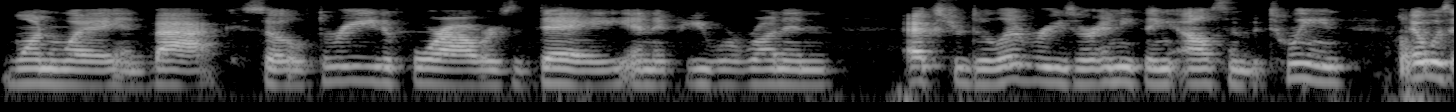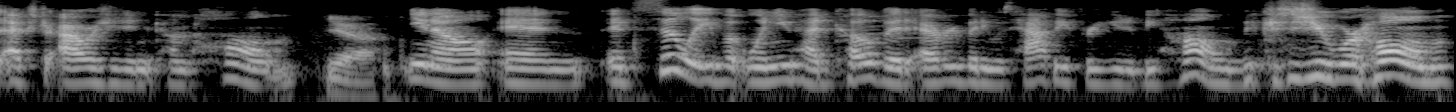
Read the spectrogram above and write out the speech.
one way and back. So three to four hours a day. And if you were running extra deliveries or anything else in between, it was extra hours you didn't come home. Yeah. You know, and it's silly, but when you had COVID, everybody was happy for you to be home because you were home.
